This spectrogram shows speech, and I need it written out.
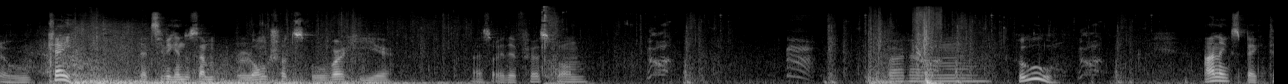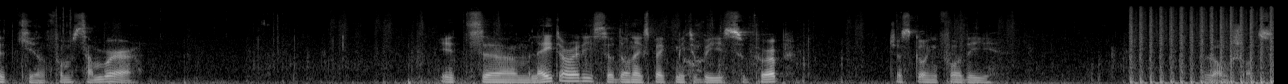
Okay, let's see if we can do some long shots over here. I saw the first one. But, um, ooh, unexpected kill from somewhere. It's um, late already, so don't expect me to be superb. Just going for the long shots.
